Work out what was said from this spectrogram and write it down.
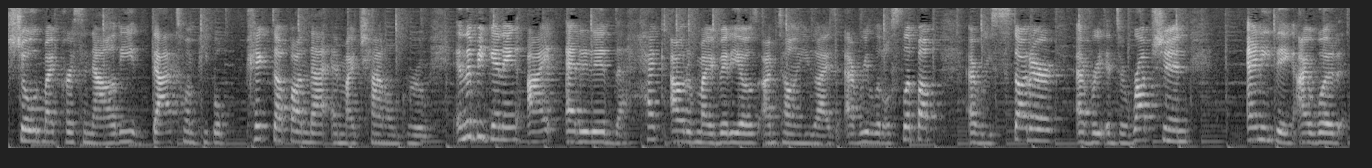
showed my personality, that's when people picked up on that and my channel grew. In the beginning, I edited the heck out of my videos. I'm telling you guys, every little slip up, every stutter, every interruption, anything I would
